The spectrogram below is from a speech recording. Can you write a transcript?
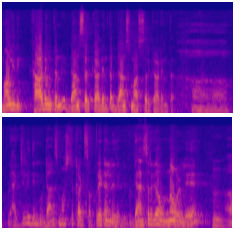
మామూలు ఇది కార్డ్ ఎంత అండి డాన్సర్ కార్డ్ ఎంత? డాన్స్ మాస్టర్ కార్డ్ ఎంత? ఇప్పుడు యాక్చువల్గా దీనికి డాన్స్ మాస్టర్ కార్డ్ సపరేట్ అని లేదండి. ఇప్పుడు డాన్సర్గా ఉన్న వాళ్ళే ఆ,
